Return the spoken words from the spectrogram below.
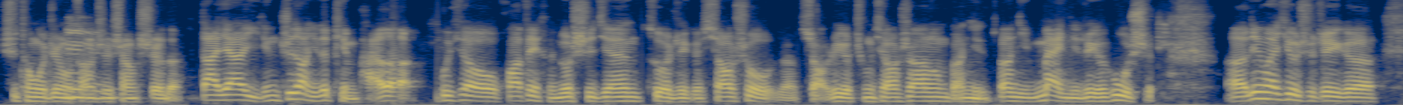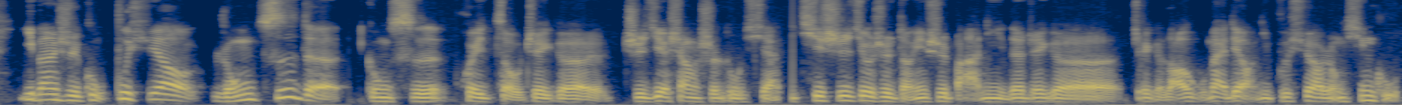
是通过这种方式上市的。大家已经知道你的品牌了，不需要花费很多时间做这个销售，找这个承销商帮你帮你卖你这个故事。呃，另外就是这个一般是不不需要融资的公司会走这个直接上市路线，其实就是等于是把你的这个这个老股卖掉，你不需要融新股。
